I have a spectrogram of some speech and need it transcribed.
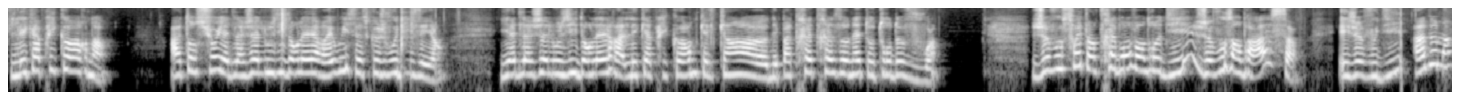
Les Capricornes, attention, il y a de la jalousie dans l'air. Eh oui, c'est ce que je vous disais. Hein. Il y a de la jalousie dans l'air, les Capricornes. Quelqu'un euh, n'est pas très très honnête autour de vous. Hein. Je vous souhaite un très bon vendredi. Je vous embrasse et je vous dis à demain.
